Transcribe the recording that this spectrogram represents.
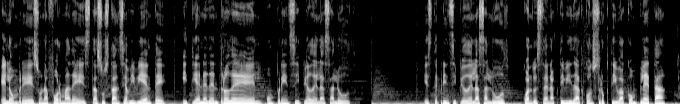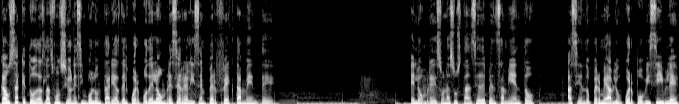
El hombre es una forma de esta sustancia viviente y tiene dentro de él un principio de la salud. Este principio de la salud, cuando está en actividad constructiva completa, causa que todas las funciones involuntarias del cuerpo del hombre se realicen perfectamente. El hombre es una sustancia de pensamiento. Haciendo permeable un cuerpo visible,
